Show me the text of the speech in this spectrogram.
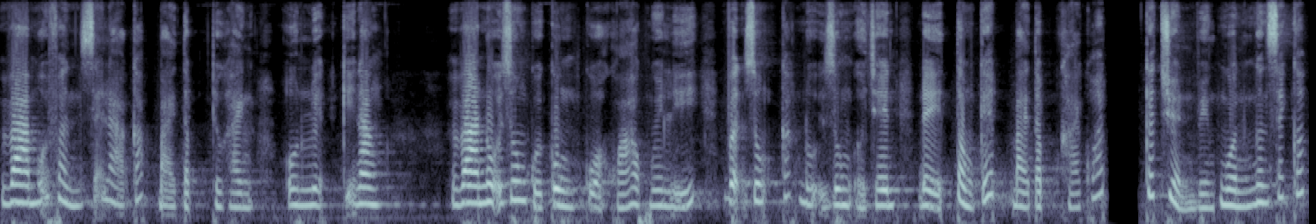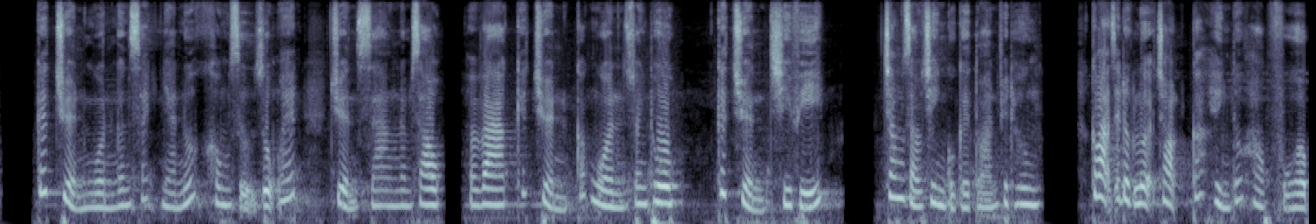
và mỗi phần sẽ là các bài tập thực hành ôn luyện kỹ năng. Và nội dung cuối cùng của khóa học nguyên lý vận dụng các nội dung ở trên để tổng kết bài tập khái quát, kết chuyển về nguồn ngân sách cấp, kết chuyển nguồn ngân sách nhà nước không sử dụng hết chuyển sang năm sau và kết chuyển các nguồn doanh thu, kết chuyển chi phí. Trong giáo trình của kế toán Việt Hưng, các bạn sẽ được lựa chọn các hình thức học phù hợp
